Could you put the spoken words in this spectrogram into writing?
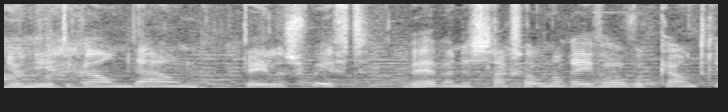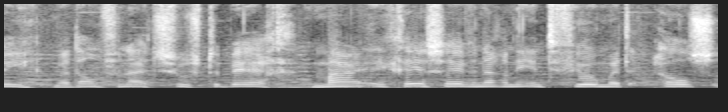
You need to calm down, Taylor Swift. We hebben het straks ook nog even over country, maar dan vanuit Soesterberg. Maar ik ga eerst even naar een interview met Els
